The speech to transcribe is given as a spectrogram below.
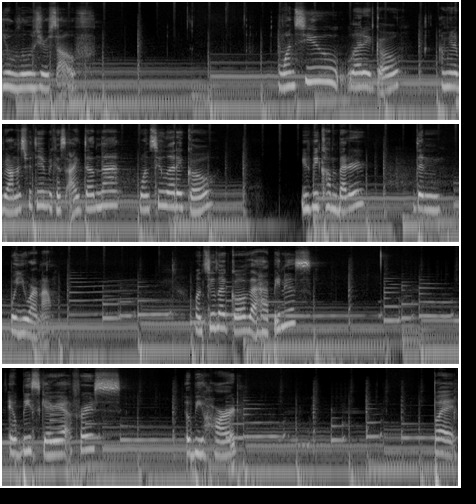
you lose yourself. Once you let it go, I'm gonna be honest with you because I've done that. Once you let it go, you become better than what you are now. Once you let go of that happiness, it'll be scary at first, it'll be hard, but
